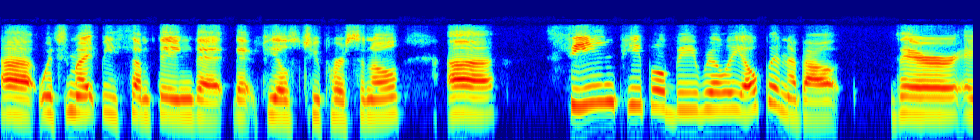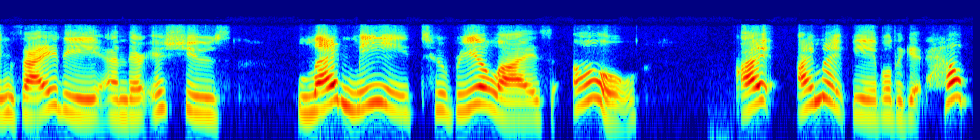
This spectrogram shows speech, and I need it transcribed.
uh, which might be something that that feels too personal uh, seeing people be really open about their anxiety and their issues led me to realize oh i i might be able to get help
